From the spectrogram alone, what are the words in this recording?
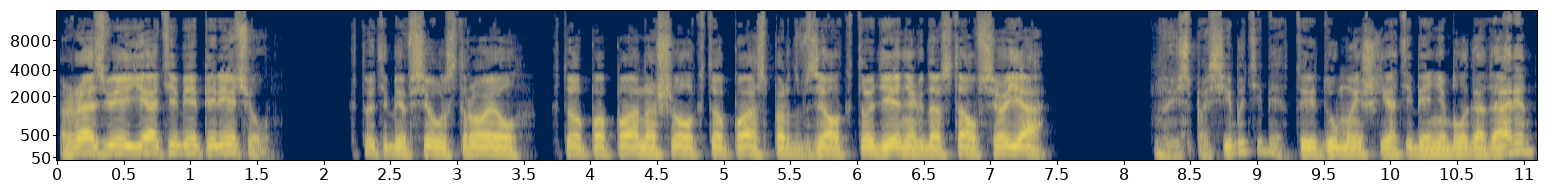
Разве я тебе перечил? Кто тебе все устроил? Кто папа нашел? Кто паспорт взял? Кто денег достал? Все я!» «Ну и спасибо тебе. Ты думаешь, я тебе не благодарен?»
